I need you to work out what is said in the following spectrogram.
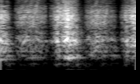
Ha ha ha!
